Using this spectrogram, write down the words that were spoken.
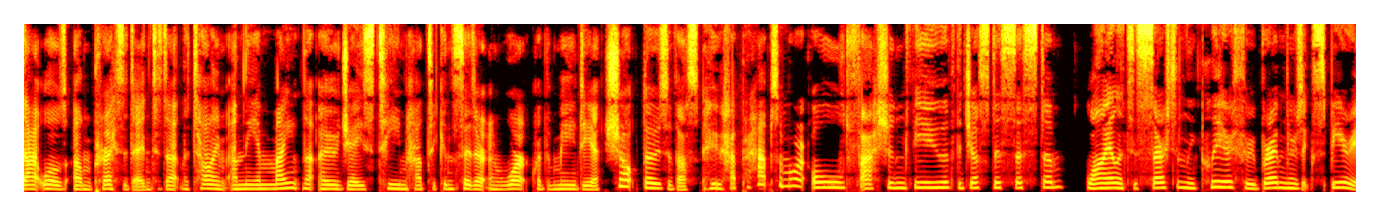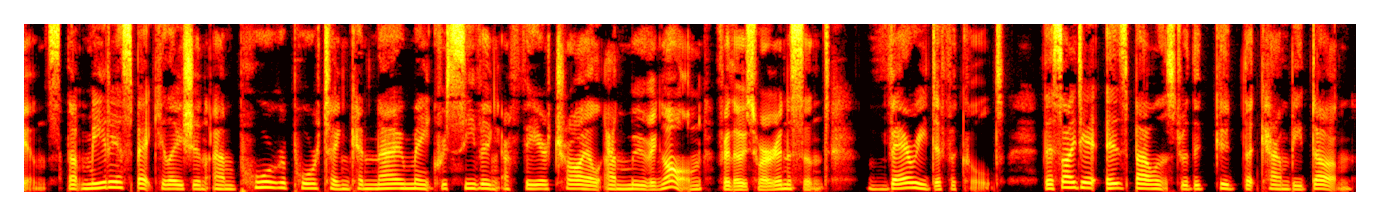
That was unprecedented at the time, and the amount that OJ's team had to consider and work with the media shocked those of us who had perhaps a more old fashioned view of the justice system. While it is certainly clear through Bremner's experience that media speculation and poor reporting can now make receiving a fair trial and moving on, for those who are innocent, very difficult, this idea is balanced with the good that can be done.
